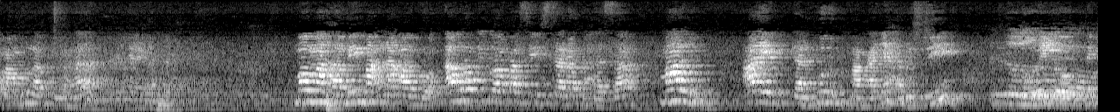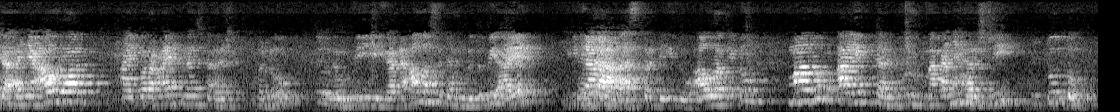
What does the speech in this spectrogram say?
Pengampun lagi Maha Penyayang. Memahami makna aurat. Aurat itu apa sih secara bahasa? Malu, aib dan buruk. Makanya harus di tidak hanya aurat, aib orang lain kita juga harus menutupi karena Allah sudah menutupi aib kita Nah, seperti itu. Aurat itu malu, aib dan buruk. Makanya harus ditutup.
